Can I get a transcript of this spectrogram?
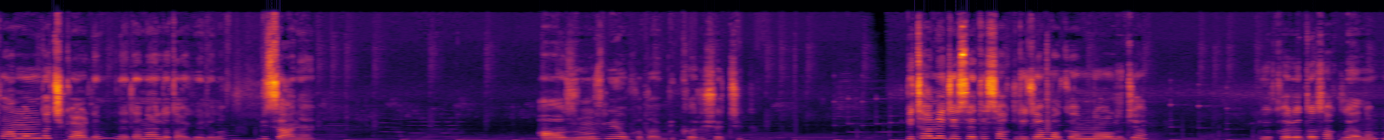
Tamam onu da çıkardım. Neden hala takip ediyorlar? Bir saniye. Ağzınız niye o kadar bir karış açık? Bir tane cesedi saklayacağım bakalım ne olacak. Yukarıda saklayalım.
